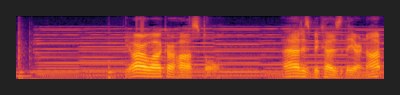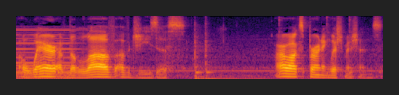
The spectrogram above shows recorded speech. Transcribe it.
The Arawak are hostile. That is because they are not aware of the love of Jesus. Arawaks burn English missions.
